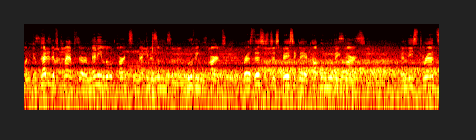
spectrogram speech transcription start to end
On competitive clamps, there are many little parts and mechanisms and moving parts, whereas this is just basically a couple moving parts. And these threads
